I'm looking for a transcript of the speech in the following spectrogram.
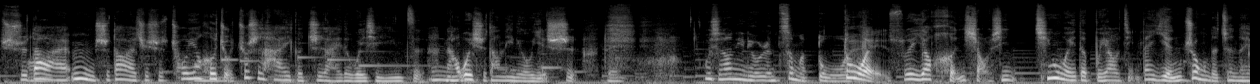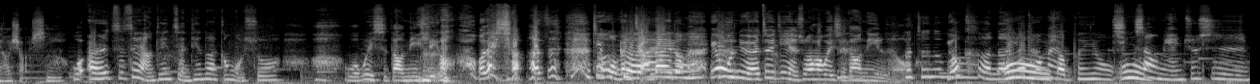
食道癌，嗯，食道癌其实抽烟喝酒就是它一个致癌的危险因子，然后胃食道逆流也是，对。胃食道逆流人这么多，对，所以要很小心，轻微的不要紧，但严重的真的要小心。我儿子这两天整天都在跟我说啊，我胃食道逆流。我在想他是 听我们讲太多，因为我女儿最近也说她胃食道逆流，真的？有可能，因为他们小朋友青少年就是。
